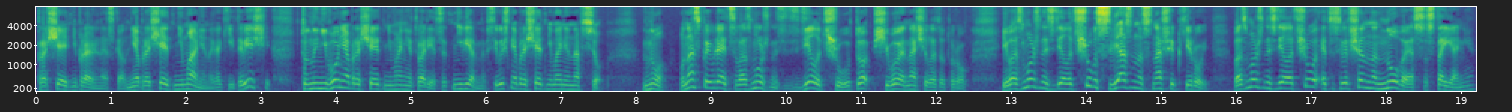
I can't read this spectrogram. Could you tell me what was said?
прощает неправильно я сказал, не обращает внимания на какие-то вещи, то на него не обращает внимания Творец. Это неверно. Всевышний обращает внимание на все. Но у нас появляется возможность сделать шуву, то, с чего я начал этот урок. И возможность сделать шуву связана с нашей пхерой. Возможность сделать шуву – это совершенно новое состояние,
